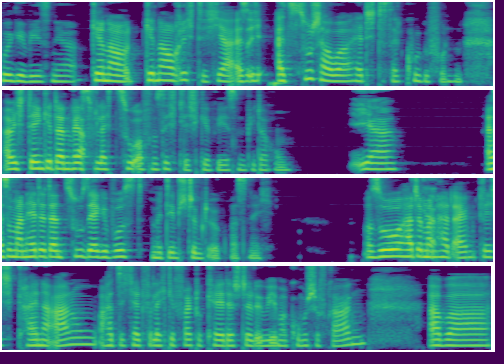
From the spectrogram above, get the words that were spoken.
cool gewesen, ja. Genau, genau richtig, ja. Also ich als Zuschauer hätte ich das halt cool gefunden. Aber ich denke, dann wäre es Ja. vielleicht zu offensichtlich gewesen wiederum. Ja, Also man hätte dann zu sehr gewusst, mit dem stimmt irgendwas nicht. Und so hatte man Ja. halt eigentlich keine Ahnung, hat sich halt vielleicht gefragt, okay, der stellt irgendwie immer komische Fragen, aber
